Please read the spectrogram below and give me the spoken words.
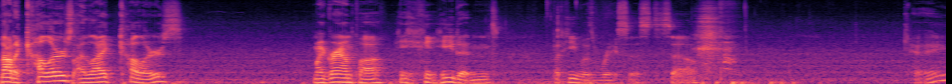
lot of colors. I like colors. My grandpa, he he didn't, but he was racist, so. Okay.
